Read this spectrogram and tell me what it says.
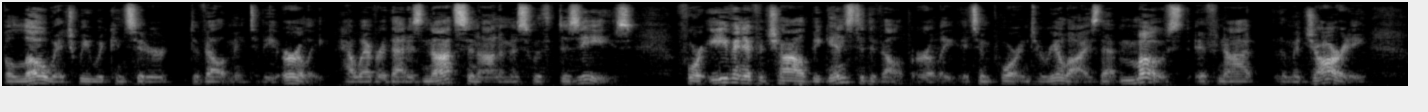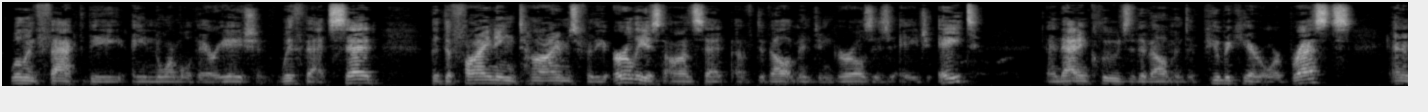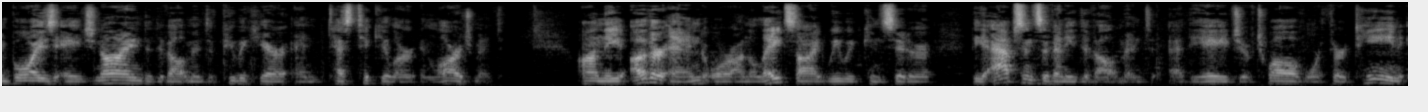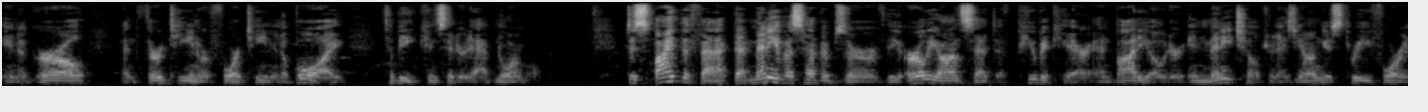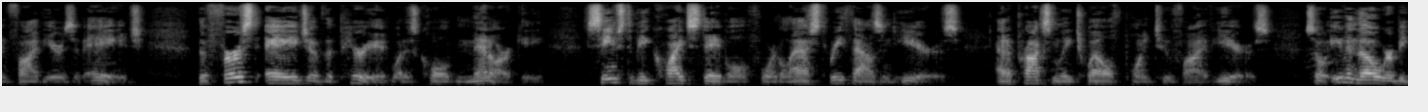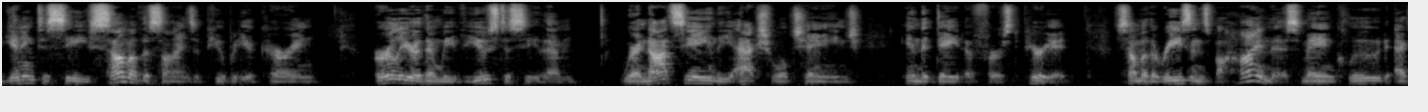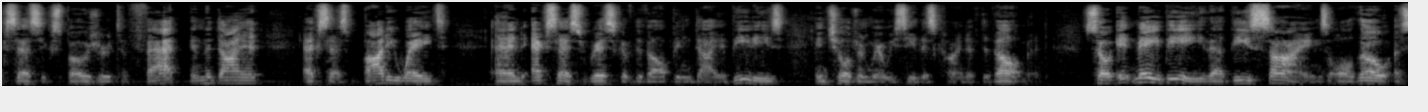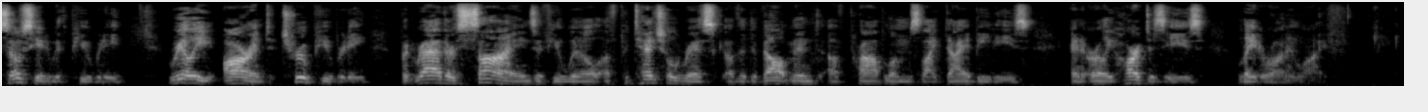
below which we would consider development to be early. However, that is not synonymous with disease. For even if a child begins to develop early, it's important to realize that most, if not the majority, will in fact be a normal variation. With that said, the defining times for the earliest onset of development in girls is age 8, and that includes the development of pubic hair or breasts, and in boys age 9, the development of pubic hair and testicular enlargement. On the other end, or on the late side, we would consider the absence of any development at the age of 12 or 13 in a girl and 13 or 14 in a boy to be considered abnormal. Despite the fact that many of us have observed the early onset of pubic hair and body odor in many children as young as 3, 4, and 5 years of age, the first age of the period, what is called menarche, seems to be quite stable for the last 3,000 years at approximately 12.25 years. So even though we're beginning to see some of the signs of puberty occurring earlier than we've used to see them, we're not seeing the actual change in the date of first period. Some of the reasons behind this may include excess exposure to fat in the diet, excess body weight, and excess risk of developing diabetes in children where we see this kind of development. So it may be that these signs, although associated with puberty, really aren't true puberty, but rather signs, if you will, of potential risk of the development of problems like diabetes and early heart disease later on in life.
